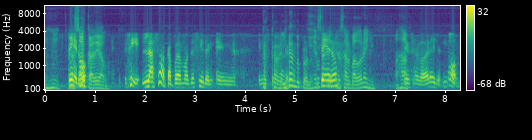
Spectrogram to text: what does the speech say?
Ujú. La Pero- soca, digamos. Sí, la soca, podemos decir, en, en, Cabeleando, pero En, Pero- en salvadoreño. Ajá. en salvadoreño. No,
